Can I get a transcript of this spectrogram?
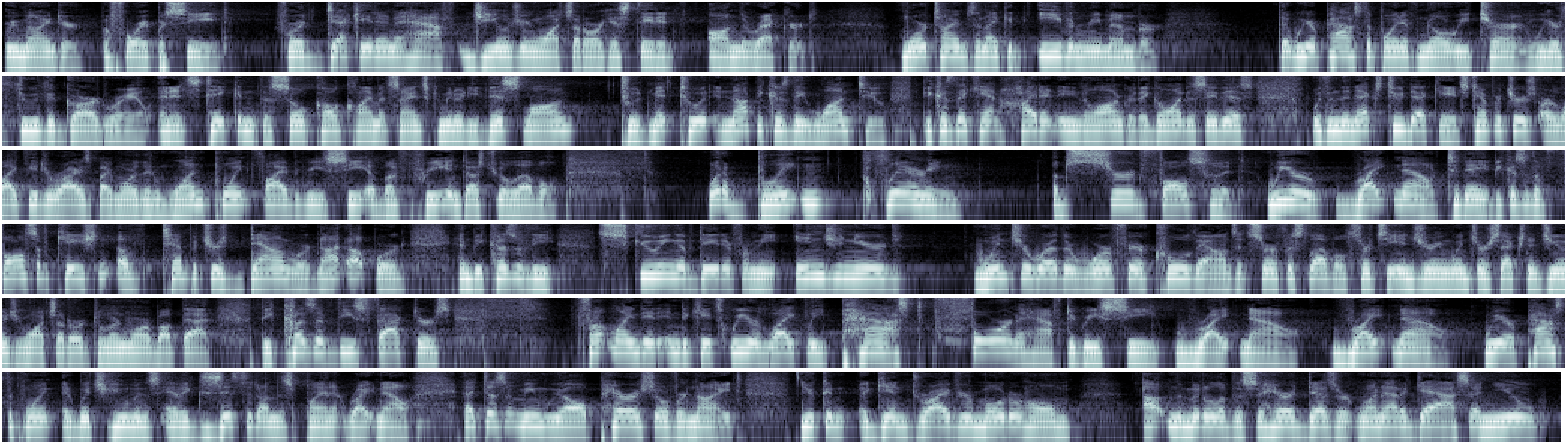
Reminder before I proceed. For a decade and a half, geoengineeringwatch.org has stated on the record more times than I could even remember, that we are past the point of no return. We are through the guardrail. And it's taken the so called climate science community this long to admit to it, and not because they want to, because they can't hide it any longer. They go on to say this within the next two decades, temperatures are likely to rise by more than 1.5 degrees C above pre industrial level. What a blatant, glaring absurd falsehood. We are right now, today, because of the falsification of temperatures downward, not upward, and because of the skewing of data from the engineered winter weather warfare cooldowns at surface level. Search the engineering winter section at geoengineeringwatch.org to learn more about that. Because of these factors, frontline data indicates we are likely past four and a half degrees C right now. Right now. We are past the point at which humans have existed on this planet right now. That doesn't mean we all perish overnight. You can, again, drive your motorhome out in the middle of the Sahara Desert, run out of gas, and you'll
